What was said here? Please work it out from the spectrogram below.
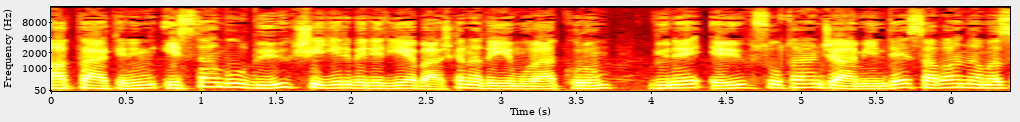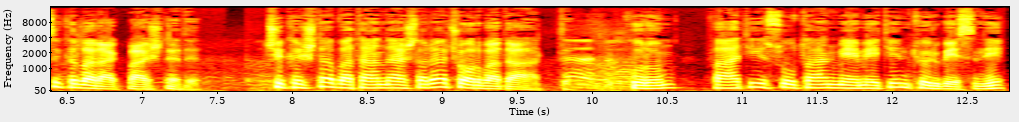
AK Parti'nin İstanbul Büyükşehir Belediye Başkan adayı Murat Kurum, güne Eyüp Sultan Camii'nde sabah namazı kılarak başladı. Çıkışta vatandaşlara çorba dağıttı. Kurum, Fatih Sultan Mehmet'in türbesini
